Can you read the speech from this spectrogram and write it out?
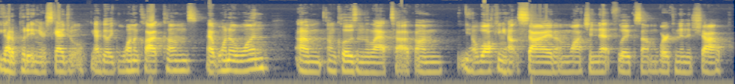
you gotta put it in your schedule you gotta be like one o'clock comes at 101 i'm i'm closing the laptop i'm you know walking outside i'm watching netflix i'm working in the shop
